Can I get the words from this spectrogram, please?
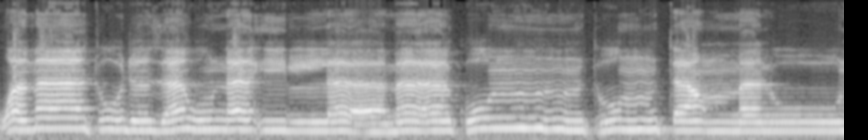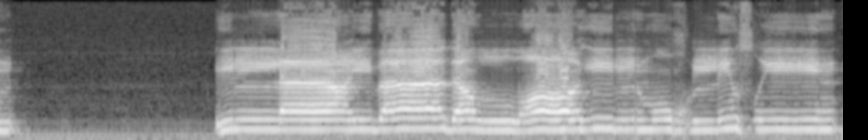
وما تجزون إلا ما كنتم تعملون. إلا عباد الله المخلصين.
